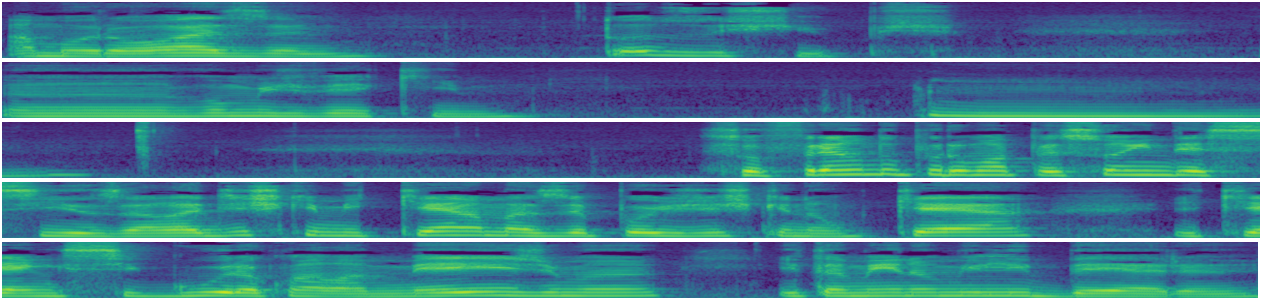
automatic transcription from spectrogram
amorosa, todos os tipos. Uh, vamos ver aqui. Hum... Sofrendo por uma pessoa indecisa. Ela diz que me quer, mas depois diz que não quer e que é insegura com ela mesma e também não me libera.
